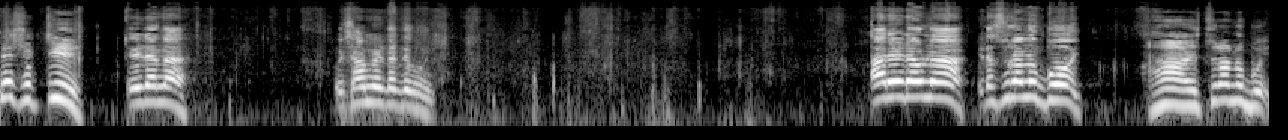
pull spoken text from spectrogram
তেষট্টি। এটা না ওই সামনেটা দেখুন আরে এটাও না এটা চুরানব্বই। হ্যাঁ চুরানব্বই।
